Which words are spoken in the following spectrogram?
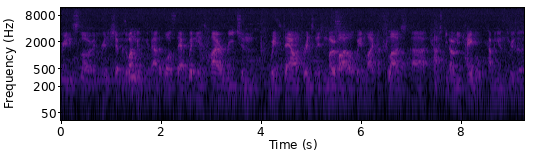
really slow and really shit. But the one good thing about it was that when the entire region went down for internet and mobile, when like a flood uh, cut the only cable coming in through the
